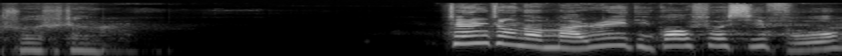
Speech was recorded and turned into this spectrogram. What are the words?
说的是真的吗。真正的马瑞迪高奢西服，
